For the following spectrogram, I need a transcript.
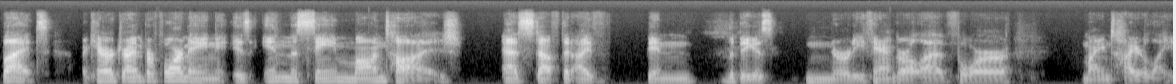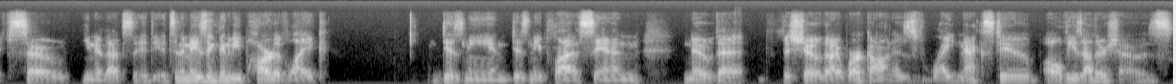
but a character I'm performing is in the same montage as stuff that I've been the biggest nerdy fangirl of for my entire life. So, you know, that's it, it's an amazing thing to be part of like Disney and Disney Plus and know that the show that I work on is right next to all these other shows.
